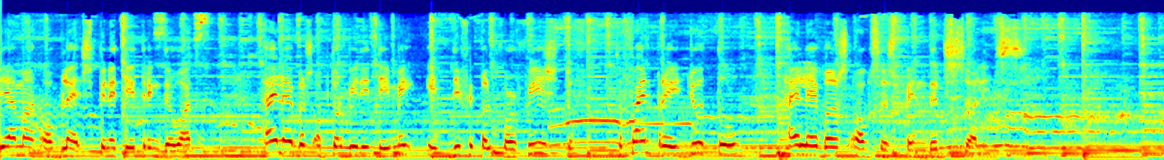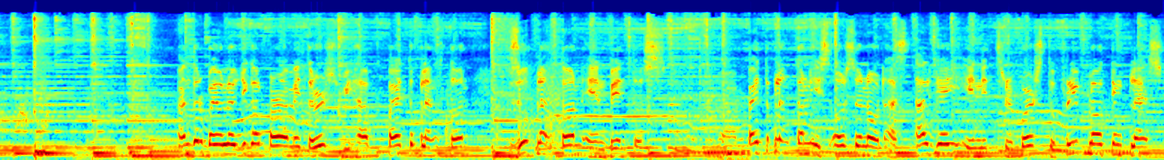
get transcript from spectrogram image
the amount of light penetrating the water. High levels of turbidity make it difficult for fish to, to find prey due to high levels of suspended solids. Under biological parameters, we have phytoplankton, zooplankton, and benthos. Uh, phytoplankton is also known as algae and it refers to free-floating plants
